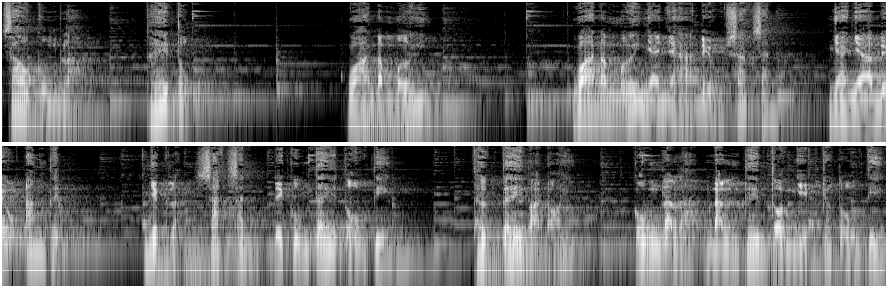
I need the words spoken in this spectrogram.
Sau cùng là thế tục. Qua năm mới, Qua năm mới nhà nhà đều sát sanh, Nhà nhà đều ăn thịt, Nhất là sát sanh để cúng tế tổ tiên. Thực tế mà nói cũng là làm nặng thêm tội nghiệp cho tổ tiên.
